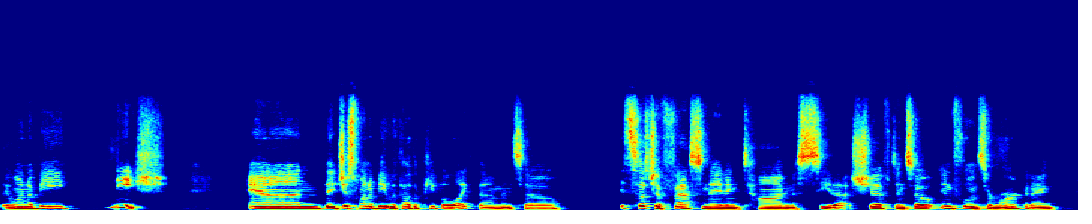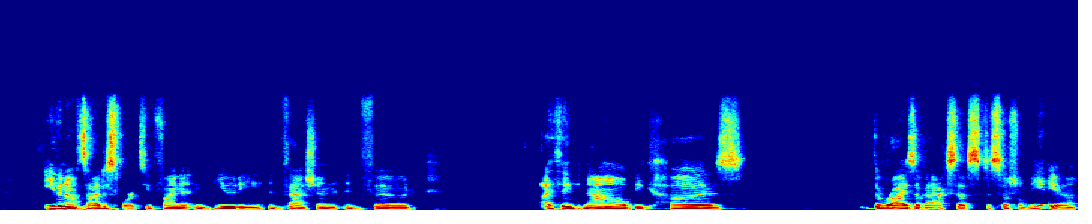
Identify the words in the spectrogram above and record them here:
they want to be niche and they just want to be with other people like them and so it's such a fascinating time to see that shift and so influencer marketing even outside of sports you find it in beauty in fashion in food i think now because the rise of access to social media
